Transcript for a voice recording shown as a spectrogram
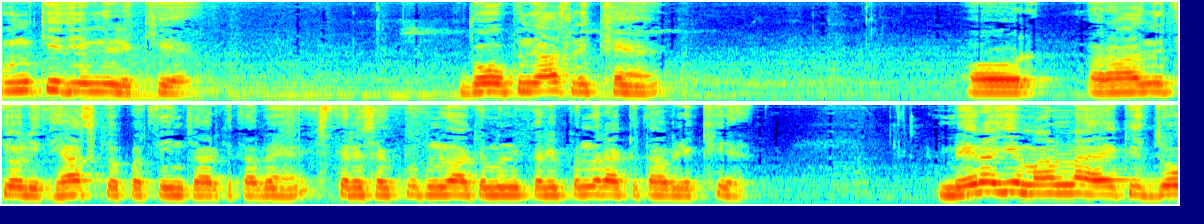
उनकी जीवनी लिखी है। दो उपन्यास लिखे हैं और राजनीति और इतिहास के ऊपर तीन चार किताबें हैं। इस तरह से कुछ मिला के मैंने करीब पंद्रह किताब लिखी है। मेरा ये मानना है कि जो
